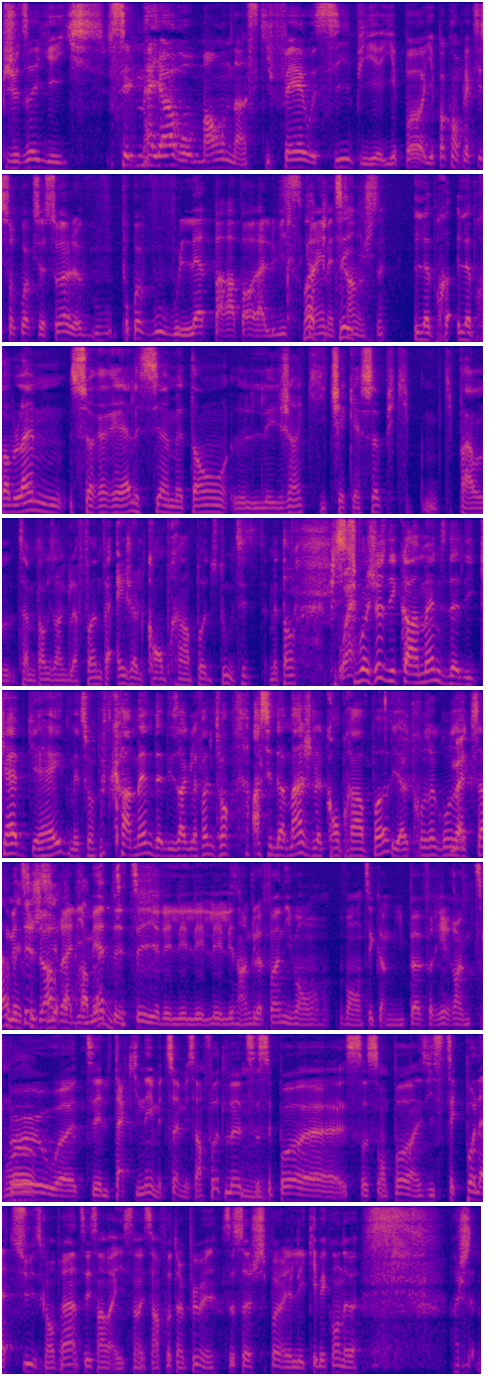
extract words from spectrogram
puis je veux dire, il est- c'est le meilleur au monde dans ce qu'il fait aussi, puis il est pas, il est pas complexé sur quoi que ce soit. là. Vous- pourquoi vous, vous l'êtes par rapport à lui? C'est Ouais, quand même étrange, ça. Le, pro- le problème serait réel si, admettons, les gens qui checkaient ça puis qui, qui parlent, admettons, les anglophones, fait, hey, je le comprends pas du tout. Mais tu sais, mettons, puis si tu vois juste des comments de des cabs qui hate, mais tu vois pas de comments de des anglophones qui font, ah, c'est dommage, je le comprends pas, il y a un trop un gros Mais, accent. mais tu sais, genre, à la limite, tu les, les, les, les- anglophones, ils vont, vont tu sais, comme ils peuvent rire un petit Ouais. peu ou, euh, tu sais, le taquiner, mais tu sais, mais ils s'en foutent, là. Tu Mm. c'est pas, euh, ça, sont pas, ils stickent pas là-dessus, tu comprends? Tu sais, ils s'en foutent un peu, mais ça, ça, je sais pas, les Québécois, on a.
